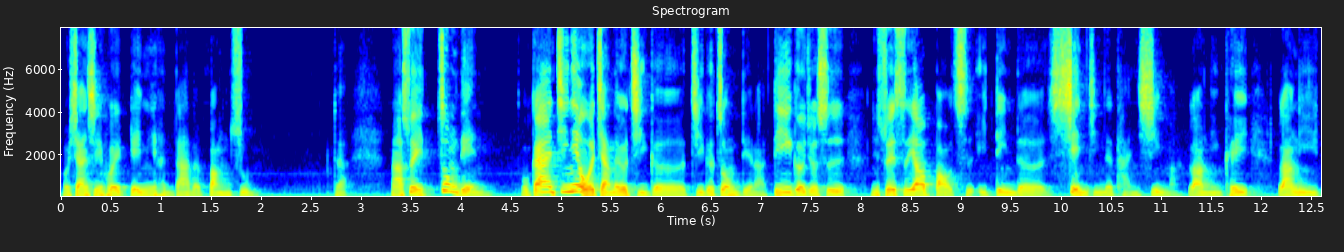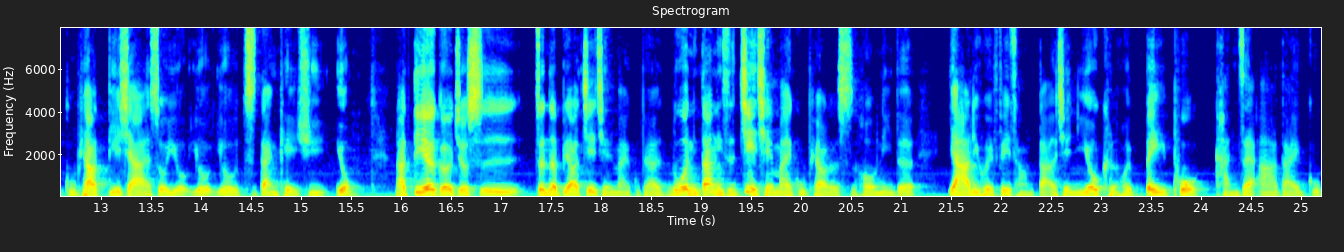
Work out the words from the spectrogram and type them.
我相信会给你很大的帮助。对，那所以重点。我刚才今天我讲的有几个几个重点啊，第一个就是你随时要保持一定的现金的弹性嘛，让你可以让你股票跌下来的时候有有有子弹可以去用。那第二个就是真的不要借钱买股票。如果你当你是借钱买股票的时候，你的压力会非常大，而且你有可能会被迫砍在阿呆股。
